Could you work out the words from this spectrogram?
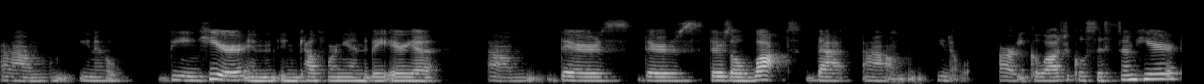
um, you know, being here in in California and the Bay Area, um, there's there's there's a lot that um, you know our ecological system here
